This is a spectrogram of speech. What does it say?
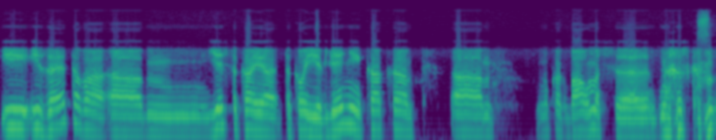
И из-за этого э, есть такая, такое явление, как, э, э, ну, как Баумас на русском,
